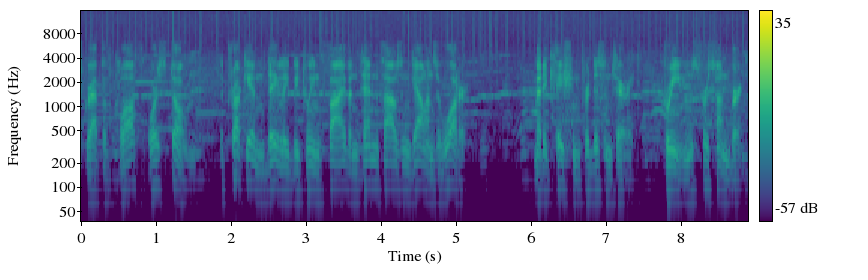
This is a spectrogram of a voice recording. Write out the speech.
scrap of cloth, or stone to truck in daily between five and 10,000 gallons of water. Medication for dysentery, creams for sunburn.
